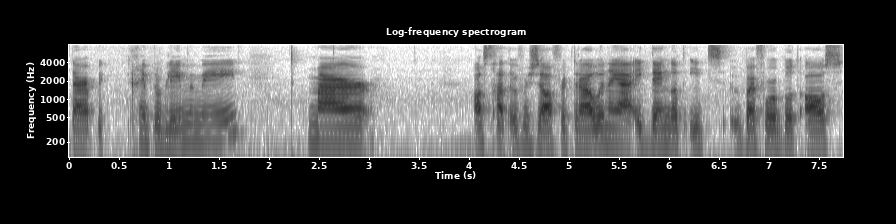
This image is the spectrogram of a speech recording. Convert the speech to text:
Daar heb ik geen problemen mee. Maar als het gaat over zelfvertrouwen, nou ja, ik denk dat iets bijvoorbeeld als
